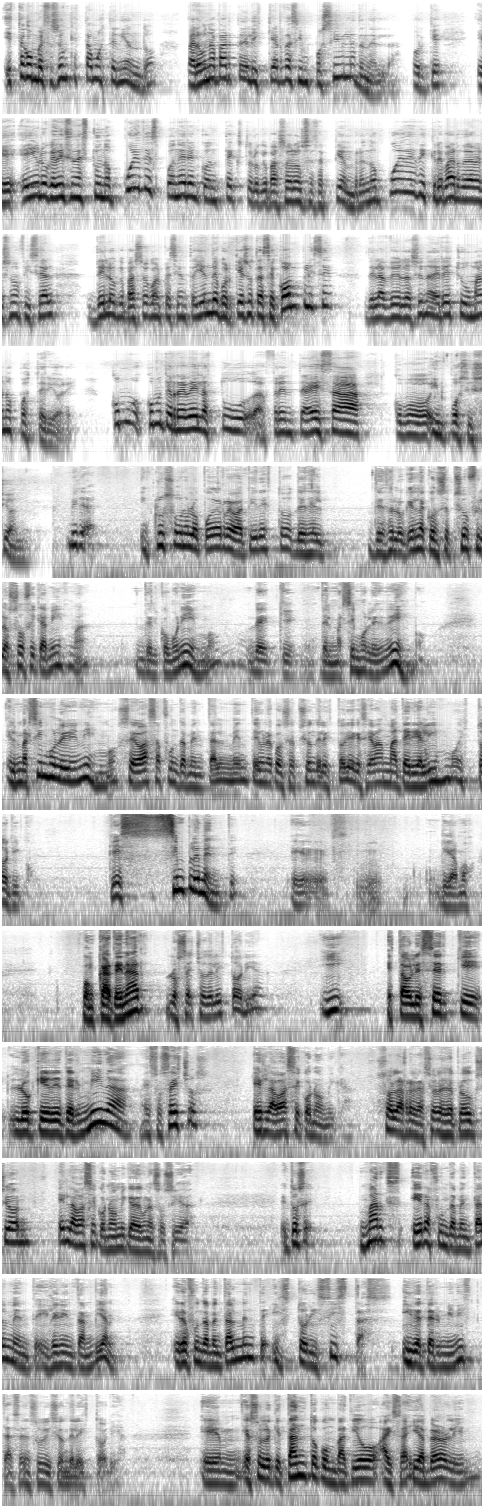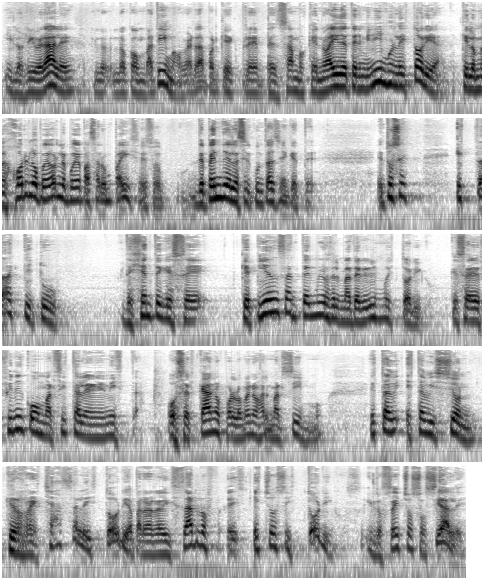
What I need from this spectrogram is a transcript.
Esta conversación que estamos teniendo para una parte de la izquierda es imposible tenerla, porque eh, ellos lo que dicen es tú no puedes poner en contexto lo que pasó el 11 de septiembre, no puedes discrepar de la versión oficial de lo que pasó con el presidente Allende, porque eso te hace cómplice de las violaciones de derechos humanos posteriores. ¿Cómo, cómo te revelas tú frente a esa como imposición? Mira, incluso uno lo puede rebatir esto desde, el, desde lo que es la concepción filosófica misma del comunismo, del marxismo-leninismo el marxismo-leninismo se basa fundamentalmente en una concepción de la historia que se llama materialismo histórico, que es simplemente, eh, digamos, concatenar los hechos de la historia y establecer que lo que determina esos hechos es la base económica, son las relaciones de producción, es la base económica de una sociedad. Entonces, Marx era fundamentalmente, y Lenin también, eran fundamentalmente historicistas y deterministas en su visión de la historia. Eh, eso es lo que tanto combatió Isaiah Berlin y los liberales, lo, combatimos, ¿verdad? Porque pensamos que no hay determinismo en la historia, que lo mejor y lo peor le puede pasar a un país, eso depende de la circunstancia en que esté. Entonces, esta actitud de gente que, se, que piensa en términos del materialismo histórico, que se definen como marxista-leninista o cercanos por lo menos al marxismo, esta, visión que rechaza la historia para analizar los hechos históricos y los hechos sociales,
